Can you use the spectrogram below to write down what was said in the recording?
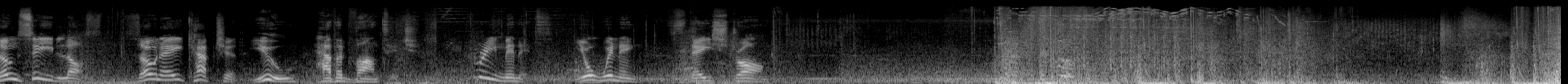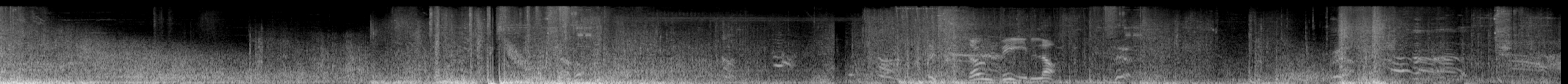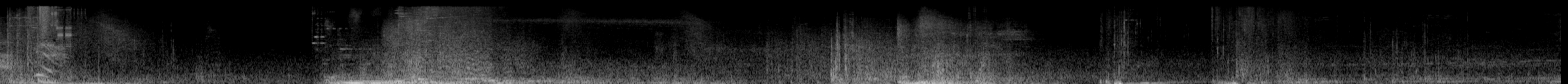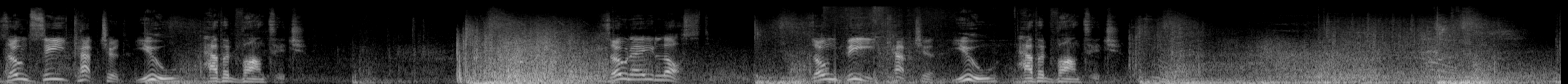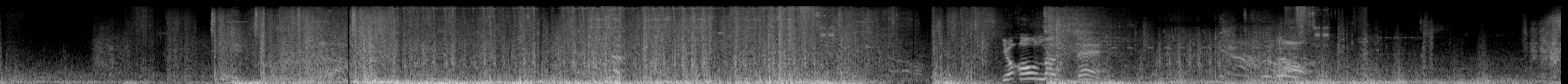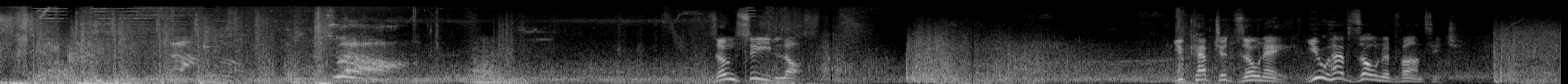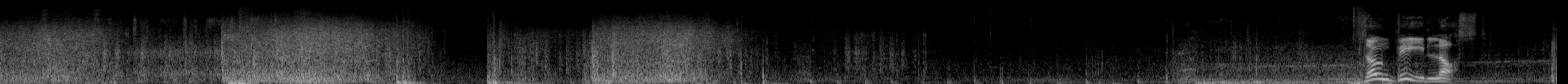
Zone C lost. Zone A captured. You have advantage. Three minutes. You're winning. Stay strong. Zone B lost. Zone C captured. You have advantage. Zone A lost. Zone B captured. You have advantage. You're almost there. Zone C lost. You captured Zone A. You have zone advantage. Zone B lost.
